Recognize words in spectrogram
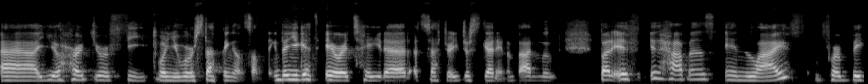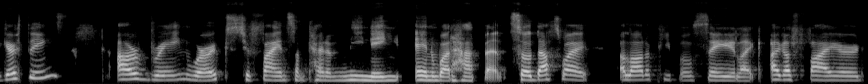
uh, you hurt your feet when you were stepping on something. Then you get irritated etc you just get in a bad mood. But if it happens in life for bigger things our brain works to find some kind of meaning in what happened. So that's why a lot of people say like i got fired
